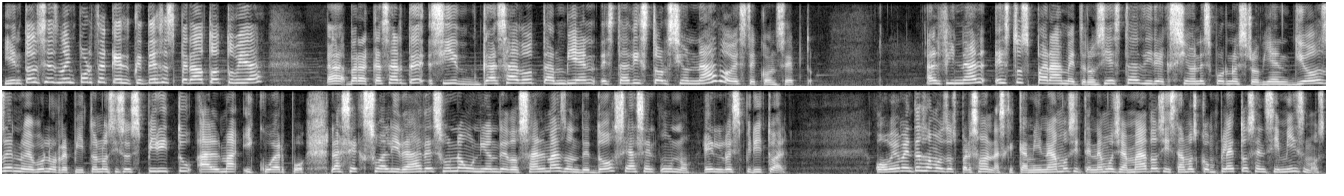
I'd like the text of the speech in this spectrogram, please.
Y entonces no importa que, te hayas esperado toda tu vida ah, para casarte, si casado también está distorsionado este concepto. Al final, estos parámetros y esta dirección es por nuestro bien. Dios, de nuevo, lo repito, nos hizo espíritu, alma y cuerpo. La sexualidad es una unión de dos almas donde dos se hacen uno en lo espiritual. Obviamente somos dos personas que caminamos y tenemos llamados y estamos completos en sí mismos,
